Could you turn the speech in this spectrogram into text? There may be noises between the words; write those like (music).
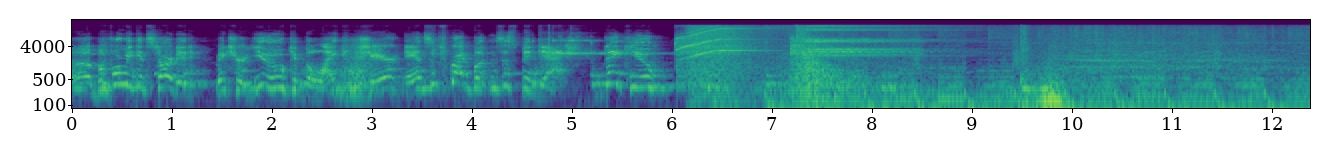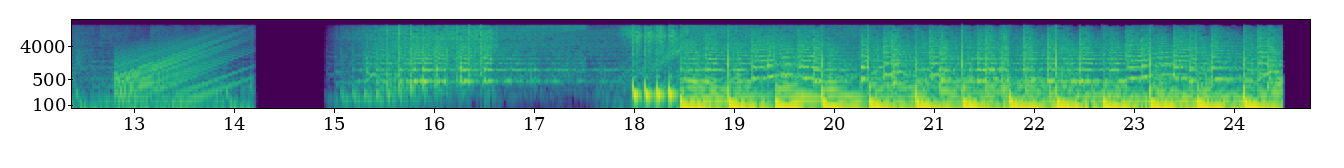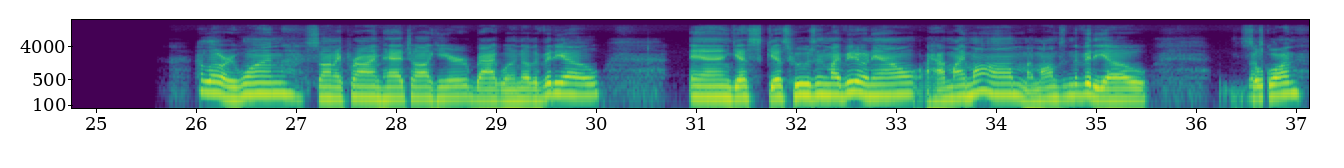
Uh, before we get started, make sure you give the like, share, and subscribe buttons a Spin Dash. Thank you! Hello everyone, Sonic Prime Hedgehog here, back with another video. And guess guess who's in my video now? I have my mom. My mom's in the video. So squad,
